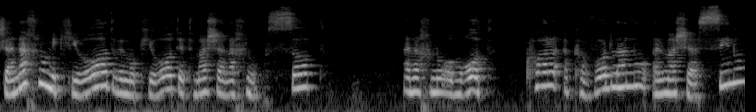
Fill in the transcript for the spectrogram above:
כשאנחנו מכירות ומוקירות את מה שאנחנו עושות, אנחנו אומרות, כל הכבוד לנו על מה שעשינו,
